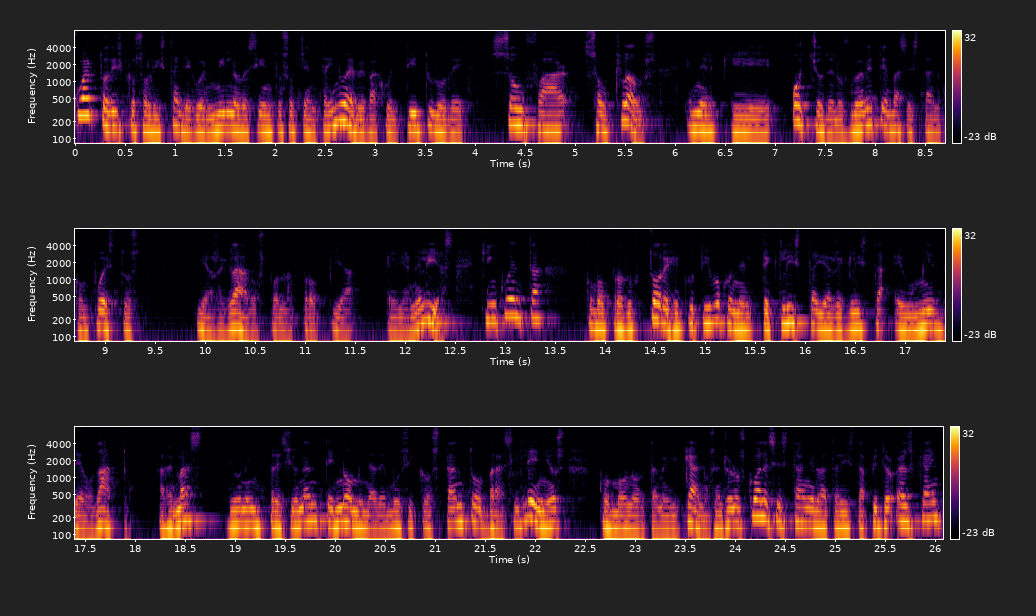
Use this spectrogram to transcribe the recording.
Cuarto disco solista llegó en 1989 bajo el título de So Far, So Close, en el que ocho de los nueve temas están compuestos y arreglados por la propia Elian Elías, quien cuenta como productor ejecutivo con el teclista y arreglista Eumir Deodato, además de una impresionante nómina de músicos tanto brasileños como norteamericanos, entre los cuales están el baterista Peter Erskine,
